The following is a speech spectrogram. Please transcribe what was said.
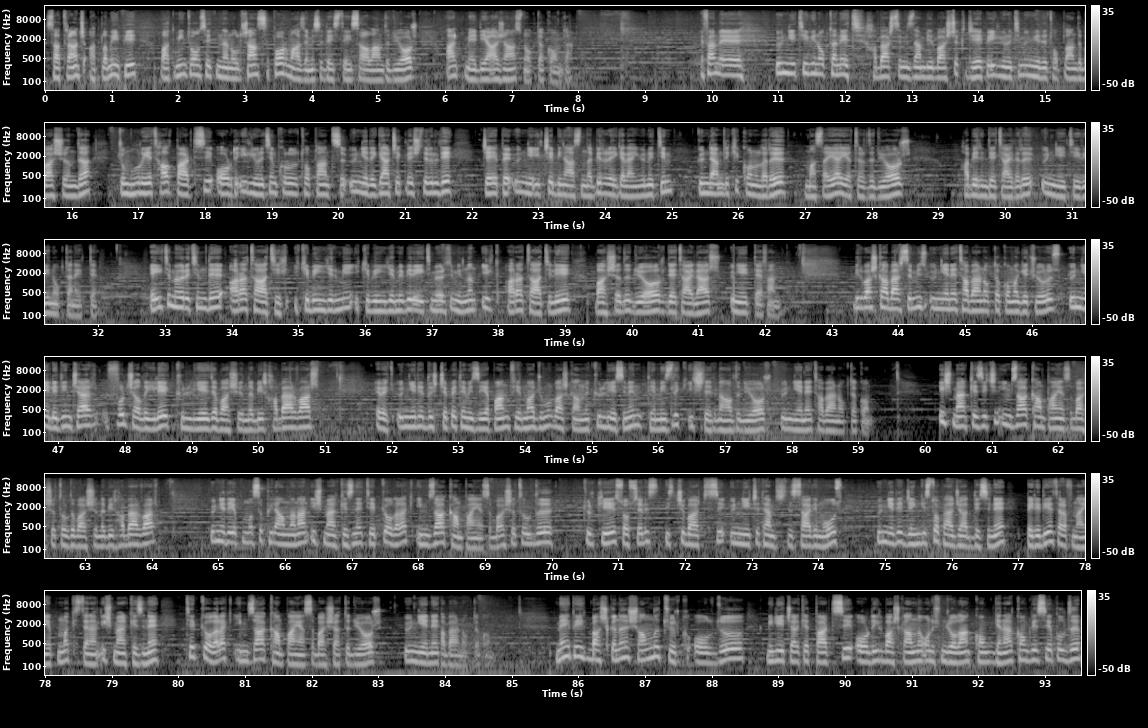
satranç, atlama ipi, badminton setinden oluşan spor malzemesi desteği sağlandı diyor alpmediaajans.com'da. Efendim e, Ünyetv.net haber sitemizden bir başlık CHP il yönetimi Ünye'de toplandı başlığında Cumhuriyet Halk Partisi Ordu İl Yönetim Kurulu toplantısı Ünye'de gerçekleştirildi. CHP Ünye ilçe binasında bir araya gelen yönetim gündemdeki konuları masaya yatırdı diyor. Haberin detayları ünyetv.net'te. Eğitim öğretimde ara tatil 2020-2021 eğitim öğretim yılının ilk ara tatili başladı diyor detaylar Ünyet'te efendim. Bir başka habersimiz ünyenethaber.com'a geçiyoruz. Ünyeli Dinçer Fırçalı ile külliyede başlığında bir haber var. Evet, Ünyeli dış cephe temizliği yapan firma Cumhurbaşkanlığı Külliyesi'nin temizlik işlerini aldı diyor ünyenethaber.com. İş merkezi için imza kampanyası başlatıldı başlığında bir haber var. Ünye'de yapılması planlanan iş merkezine tepki olarak imza kampanyası başlatıldı. Türkiye Sosyalist İşçi Partisi Ünye İlçe Temsilcisi Salim Oğuz, Ünye'de Cengiz Topel Caddesi'ne belediye tarafından yapılmak istenen iş merkezine tepki olarak imza kampanyası başlattı diyor ünyenet.haber.com. MHP İl Başkanı Şanlı Türk oldu. Milliyetçi Hareket Partisi Ordu İl Başkanlığı 13. olan Genel Kongresi yapıldı.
